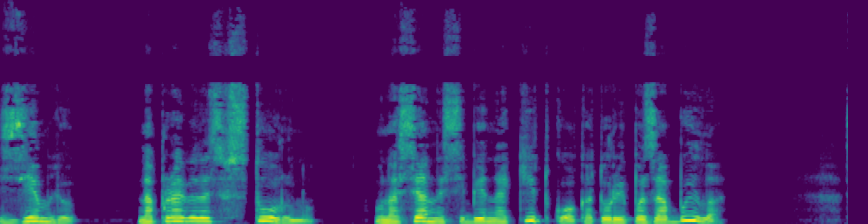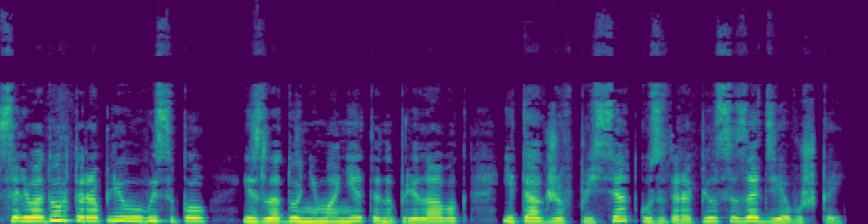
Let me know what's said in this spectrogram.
землю направилась в сторону, унося на себе накидку, о которой позабыла. Сальвадор торопливо высыпал из ладони монеты на прилавок и также в присядку заторопился за девушкой.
